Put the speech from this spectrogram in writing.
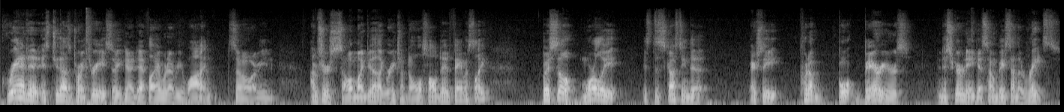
Granted, it's 2023, so you can identify whatever you want. So, I mean, I'm sure someone might do that, like Rachel Dolezal did famously. But it's still morally, it's disgusting to actually put up bo- barriers and discriminate against someone based on their race,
